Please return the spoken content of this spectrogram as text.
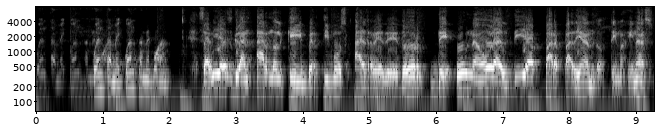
Cuéntame, cuéntame, cuéntame, cuéntame, Juan. ¿Sabías, Gran Arnold, que invertimos alrededor de una hora al día parpadeando? ¿Te imaginas?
